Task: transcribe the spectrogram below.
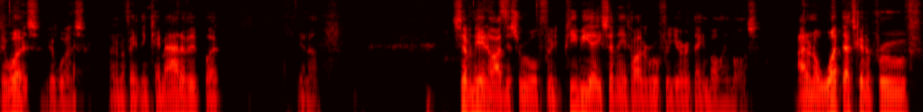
It was. It was. I don't know if anything came out of it, but you know. 78 hardness rule for PBA 78 hardness rule for urethane bowling balls. I don't know what that's going to prove.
